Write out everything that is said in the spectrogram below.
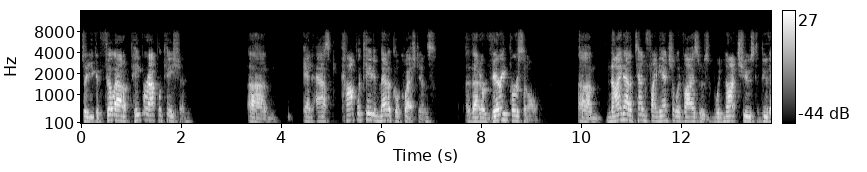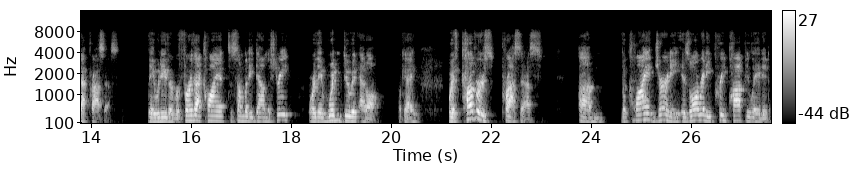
so you could fill out a paper application um, and ask complicated medical questions that are very personal, um, nine out of 10 financial advisors would not choose to do that process. They would either refer that client to somebody down the street or they wouldn't do it at all. Okay. With Covr's process, um, the client journey is already pre populated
